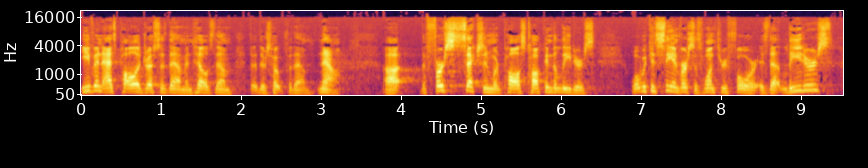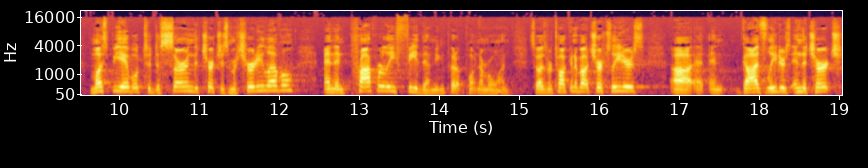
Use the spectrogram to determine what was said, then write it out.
even as Paul addresses them and tells them that there's hope for them. Now, uh, the first section when Paul's talking to leaders, what we can see in verses 1 through 4 is that leaders must be able to discern the church's maturity level and then properly feed them. You can put up point number one. So, as we're talking about church leaders uh, and God's leaders in the church,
